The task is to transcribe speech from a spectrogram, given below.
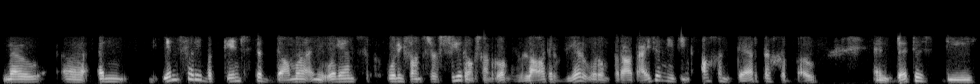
Nou uh in een van die bekendste damme in die Olifants Olifantsrivier ons gaan ook later weer oor hom praat. Hy is in 1938 gebou en dit is die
